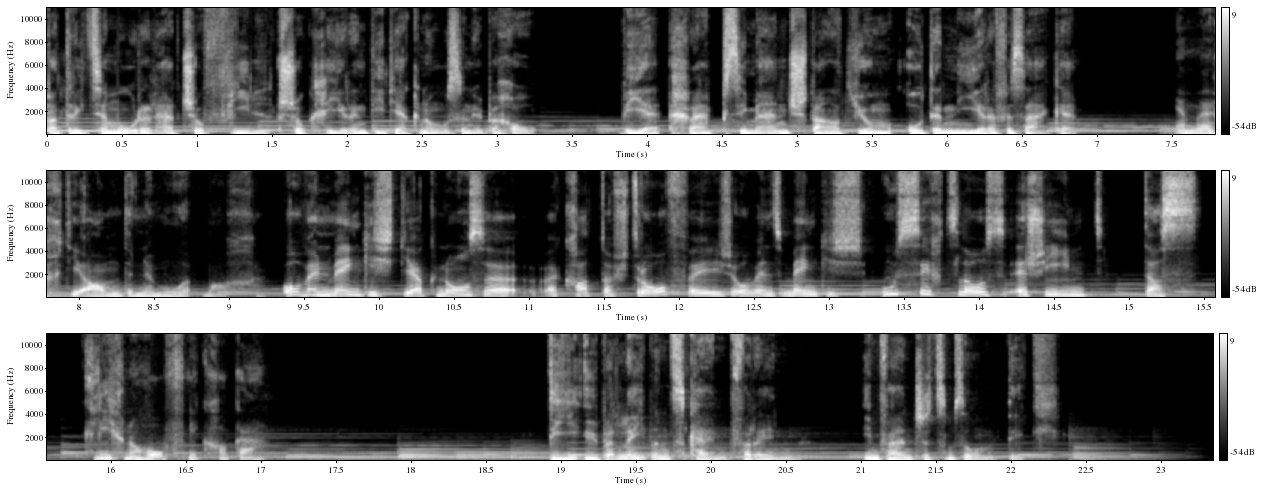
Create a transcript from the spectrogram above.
Patricia Maurer hat schon viele schockierende Diagnosen bekommen, wie Krebs im Endstadium oder Nierenversagen. Ich möchte anderen Mut machen. Auch wenn manchmal die Diagnose eine Katastrophe ist, auch wenn es manchmal aussichtslos erscheint, dass es gleich noch Hoffnung geben kann. Die Überlebenskämpferin im Fenster zum Sonntag.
